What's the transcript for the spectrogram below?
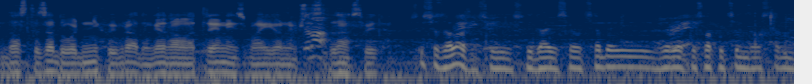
Da ste zadovoljni njihovim radom, generalno na trenizma i onim što ste danas vidjeli? Svi se zalažu, svi, svi daju sve od sebe i žele po svaku cijenu da ostanu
